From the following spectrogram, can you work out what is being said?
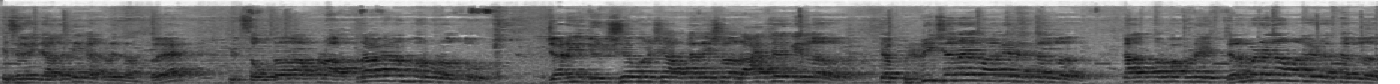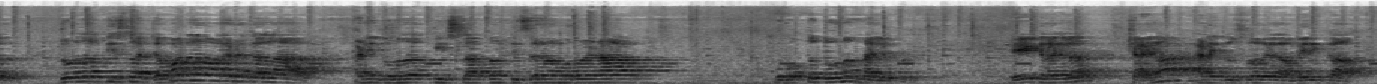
हे सगळे जागतिक आकडे सांगतोय. की चौदाला आपण अकराव्या नंबरवर होतो. ज्यांनी दीडशे वर्ष आपल्या देशावर राज्य केलं त्या ब्रिटिशांनाही मागे ढकललं. काल परवाकडे जर्मनीला मागे ढकललं. दोन हजार तीस ला जपानला मागे ढकलणार. आणि दोन हजार तीस ला पण तिसऱ्या नंबरवर येणार. फक्त दोनच राहिले पुढे. एक राहिलं चायना आणि दुसरं राहिलं अमेरिका.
